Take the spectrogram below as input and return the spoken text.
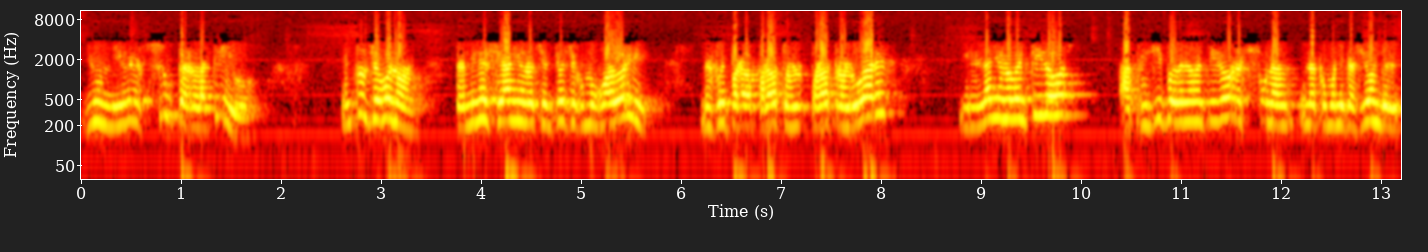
de un nivel superlativo. Entonces, bueno, terminé ese año en el 88 como jugador y me fui para, para, otros, para otros lugares. Y en el año 92, a principios del 92, recibí una, una comunicación del,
